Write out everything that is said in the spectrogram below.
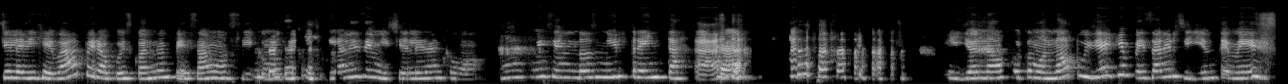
yo le dije, va, pero pues cuando empezamos y como que los planes de Michelle eran como, ah, pues en 2030. Y yo no, fue como, no, pues ya hay que empezar el siguiente mes.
